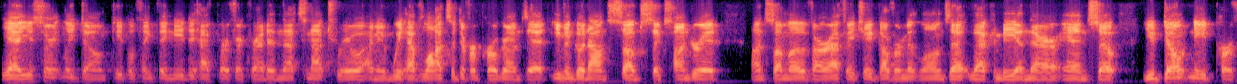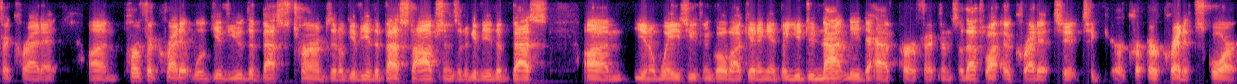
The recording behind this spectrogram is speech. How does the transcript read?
Yeah, you certainly don't. People think they need to have perfect credit, and that's not true. I mean, we have lots of different programs that even go down sub 600 on some of our FHA government loans that, that can be in there. And so you don't need perfect credit. Um, perfect credit will give you the best terms. It'll give you the best options. It'll give you the best, um, you know, ways you can go about getting it. But you do not need to have perfect. And so that's why a credit to to or, or credit score.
